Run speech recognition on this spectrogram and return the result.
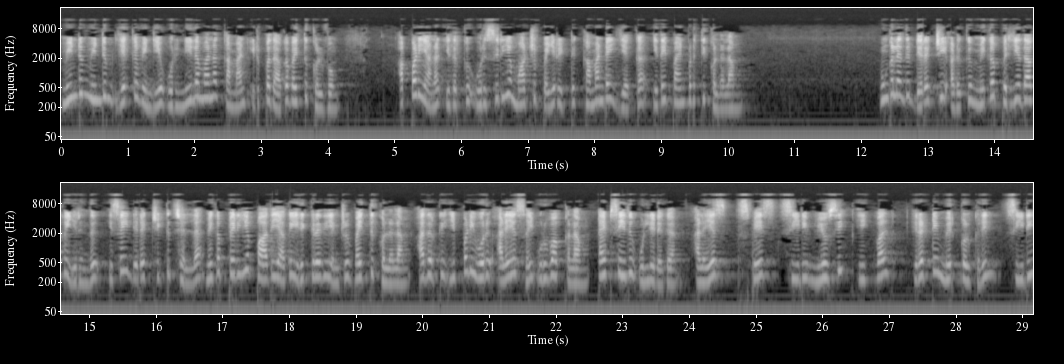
மீண்டும் மீண்டும் இயக்க வேண்டிய ஒரு நீளமான கமாண்ட் இருப்பதாக வைத்துக் கொள்வோம் அப்படியானால் இதற்கு ஒரு சிறிய மாற்று பெயரிட்டு கமாண்டை இயக்க இதை பயன்படுத்திக் கொள்ளலாம். உங்களது டிரக்டரி அடுக்கு மிக பெரியதாக இருந்து இசை டிரக்டரிக்கு செல்ல மிகப்பெரிய பாதையாக இருக்கிறது என்று வைத்துக் கொள்ளலாம். அதற்கு இப்படி ஒரு அலையஸை உருவாக்கலாம். டைப் செய்து உள்ளிடுக. Alias space CD music equal இரட்டை மேற்கோள்களில் CD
